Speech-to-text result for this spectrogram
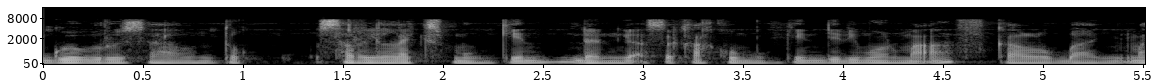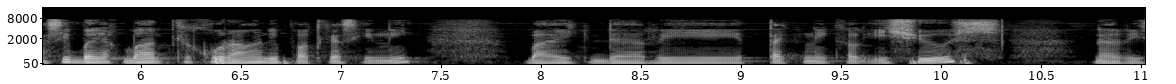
Gue berusaha untuk serileks mungkin dan gak sekaku mungkin. Jadi mohon maaf kalau banyak masih banyak banget kekurangan di podcast ini baik dari technical issues dari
